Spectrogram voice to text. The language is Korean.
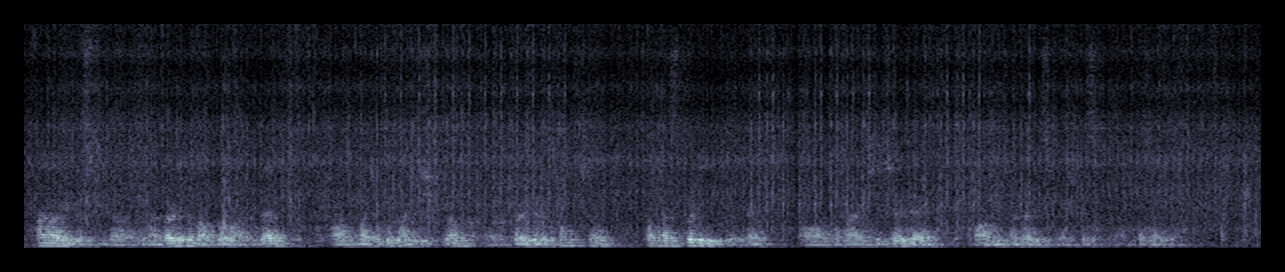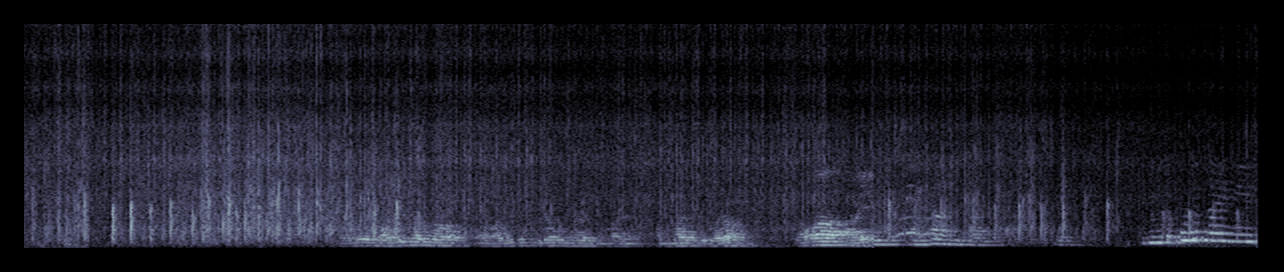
상영하게 됐습니다. 정말 떨리는 마음도 많은데 어, 정말 좋게 봐주시고요. 어, 저희들의 청춘, 청년 스토리이기 때문에 어, 정말 진실된 마음이 전달됐으면 좋겠습니다. 감사합니다. 오늘 와주셔서 와주신 기자분들 정말 감사드리고요. 영화 아이 네, 감사합니다. 네. 지금부터 포토타임이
